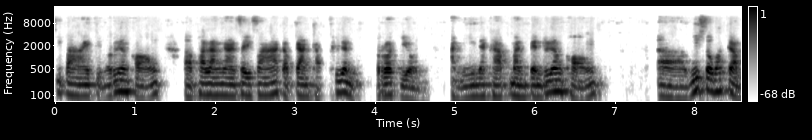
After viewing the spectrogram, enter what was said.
ธิบายถึงเรื่องของอพลังงานไฟฟ้ากับการขับเคลื่อนรถยนต์ อันนี้นะครับมันเป็นเรื่องของอวิศวกรรม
